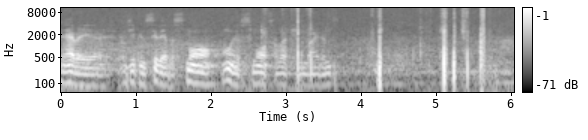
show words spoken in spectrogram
They have a, uh, as you can see, they have a small, only a small selection of items. Take- take- show you the beginning.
